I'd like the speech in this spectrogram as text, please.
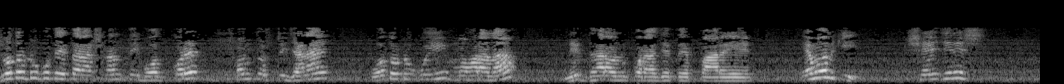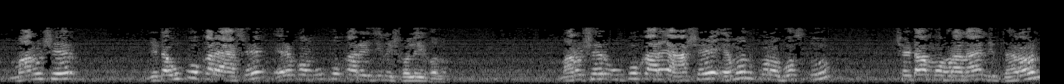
যতটুকুতে তারা শান্তি বোধ করে, সন্তুষ্টি জানায়, অতটুকুই মহারানা নির্ধারণ করা যেতে পারে। এমনকি সেই জিনিস মানুষের যেটা উপকারে আসে, এরকম উপকারের জিনিস হলেই হল। মানুষের উপকারে আসে এমন কোন বস্তু, সেটা মহারানায় নির্ধারণ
